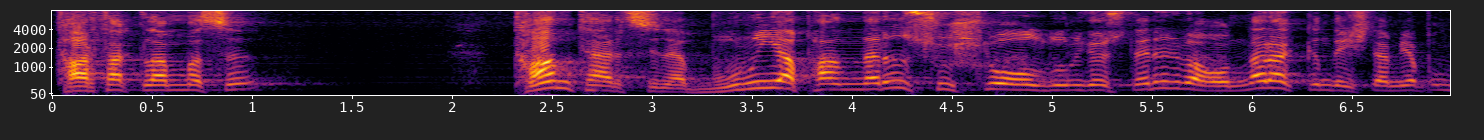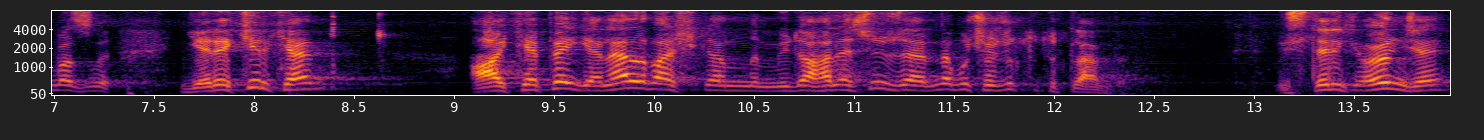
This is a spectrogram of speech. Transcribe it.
tartaklanması tam tersine bunu yapanların suçlu olduğunu gösterir ve onlar hakkında işlem yapılması gerekirken AKP Genel Başkanı'nın müdahalesi üzerine bu çocuk tutuklandı. Üstelik önce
